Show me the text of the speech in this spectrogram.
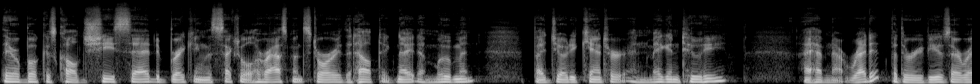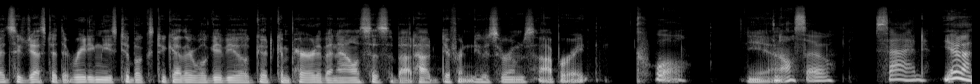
Their book is called She Said Breaking the Sexual Harassment Story That Helped Ignite a Movement by Jodi Kantor and Megan Twohey. I have not read it, but the reviews I read suggested that reading these two books together will give you a good comparative analysis about how different newsrooms operate. Cool. Yeah. And also sad. Yeah,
